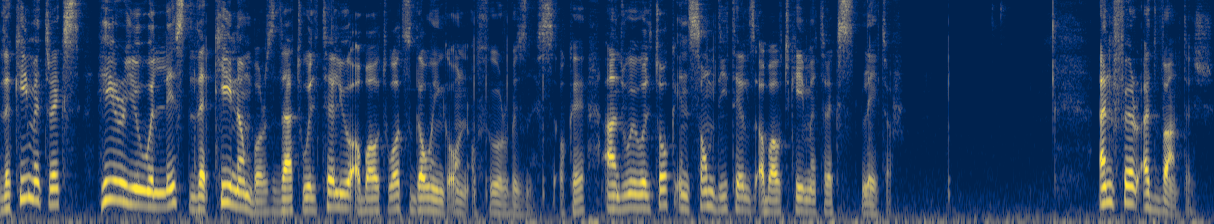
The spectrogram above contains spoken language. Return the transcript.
The key metrics, here you will list the key numbers that will tell you about what's going on of your business, okay? And we will talk in some details about key metrics later. Unfair advantage.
